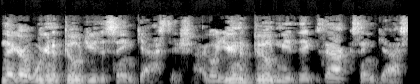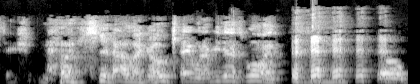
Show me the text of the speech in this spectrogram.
And they go, we're going to build you the same gas station. I go, you're going to build me the exact same gas station. yeah. I'm like, okay, whatever you guys want. So,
